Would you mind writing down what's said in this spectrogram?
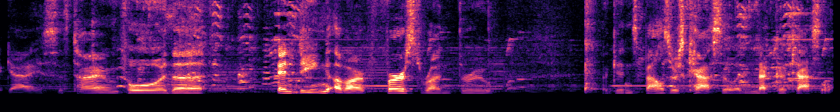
Alright guys, it's time for the ending of our first run through against Bowser's Castle and Mecha Castle.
